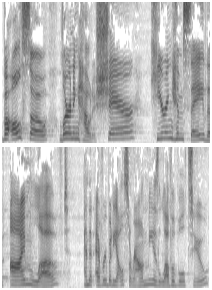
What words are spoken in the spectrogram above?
But also learning how to share hearing him say that I'm loved and that everybody else around me is lovable too,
